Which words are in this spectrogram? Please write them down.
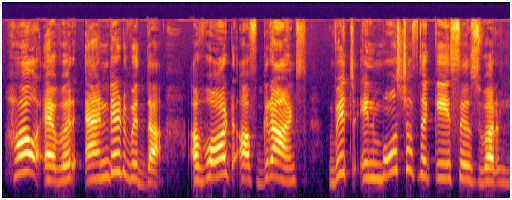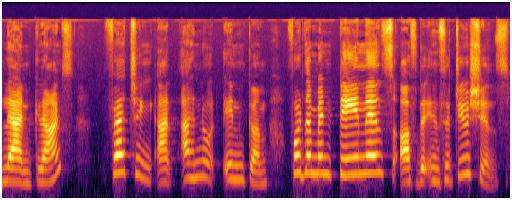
however, ended with the award of grants which in most of the cases were land grants, fetching an annual income for the maintenance of the institutions.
